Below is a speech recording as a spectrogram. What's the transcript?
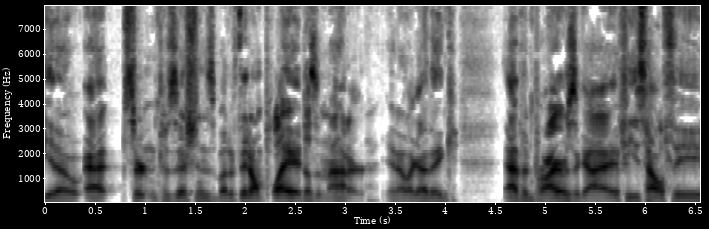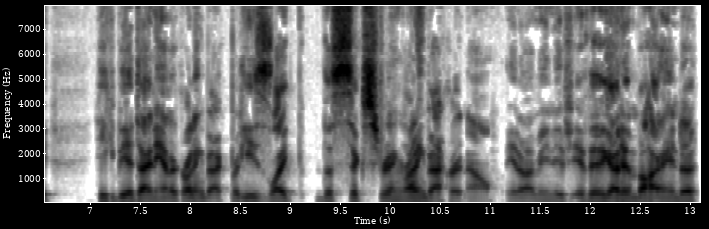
You know, at certain positions, but if they don't play, it doesn't matter. You know, like I think Evan Pryor's a guy. If he's healthy, he could be a dynamic running back. But he's like the sixth string running back right now. You know, I mean, if if they got him behind a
